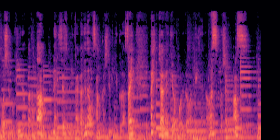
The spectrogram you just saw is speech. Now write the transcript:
少しでも気になった方は、ね、説明会だけでも参加してみてください。はい、じゃあね、今日はこれで終わっていきたいと思います。ご視聴あります。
